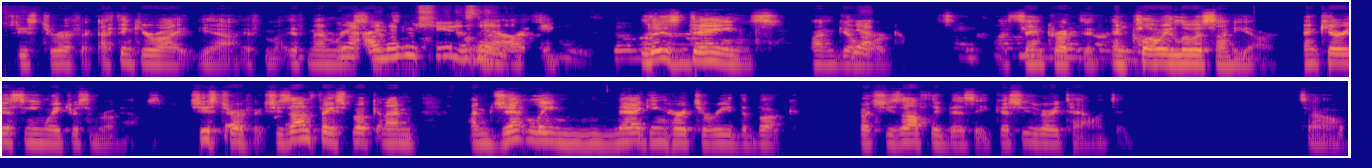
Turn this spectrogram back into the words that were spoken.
She's terrific. I think you're right. Yeah, if if memory. Yeah, I know who she is now. Liz Danes on Gilmore. Girls. I stand corrected. And Chloe Lewis on ER. And Carrie the Singing Waitress in Roadhouse. She's terrific. She's on Facebook, and I'm I'm gently nagging her to read the book, but she's awfully busy because she's very talented. So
